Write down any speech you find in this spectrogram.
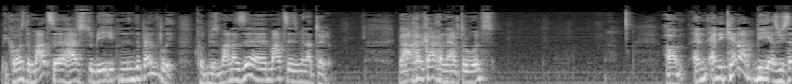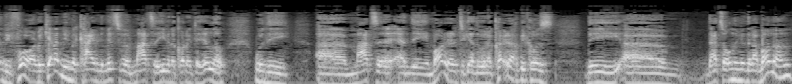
because the matzah has to be eaten independently. Because bisman hazeh, matzah is min kach, and afterwards, um, and and it cannot be, as we said before, we cannot be mekayim the mitzvah of matzah, even according to Hillel, with the uh, matzah and the morer together with a kairach, because the uh, that's only midrabanan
